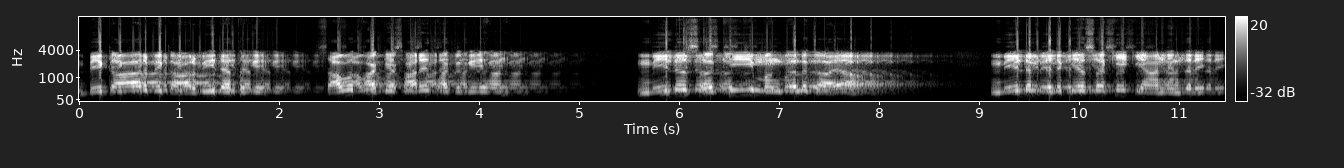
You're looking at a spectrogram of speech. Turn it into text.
ਬੇਕਾਰ ਬੇਕਾਰ ਵੀ ਲੱਥ ਗਏ। ਸਭ ਥੱਕੇ ਸਾਰੇ ਥੱਕ ਗਏ ਹਨ। ਮਿਲ ਸਖੀ ਮੰਗਲ ਗਾਇਆ। ਮਿਲ ਮਿਲ ਕੇ ਸਖੀ ਗਿਆਨ ਨਿੰਦਰੇ।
